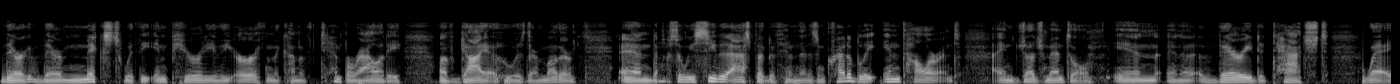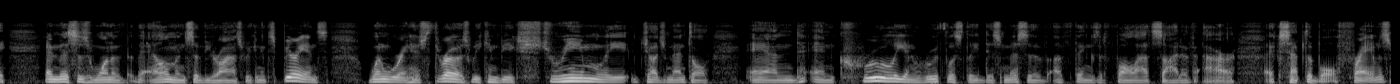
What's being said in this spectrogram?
They're they're mixed with the impurity of the earth and the kind of temporality of Gaia, who is their mother. And so we see the aspect of him that is incredibly intolerant and judgmental in in a very detached way. And this is one of the elements of Uranus we can experience when we're in his throes. We can be extremely judgmental and and cruelly and ruthlessly dismissive of things that fall outside of our acceptable frames.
